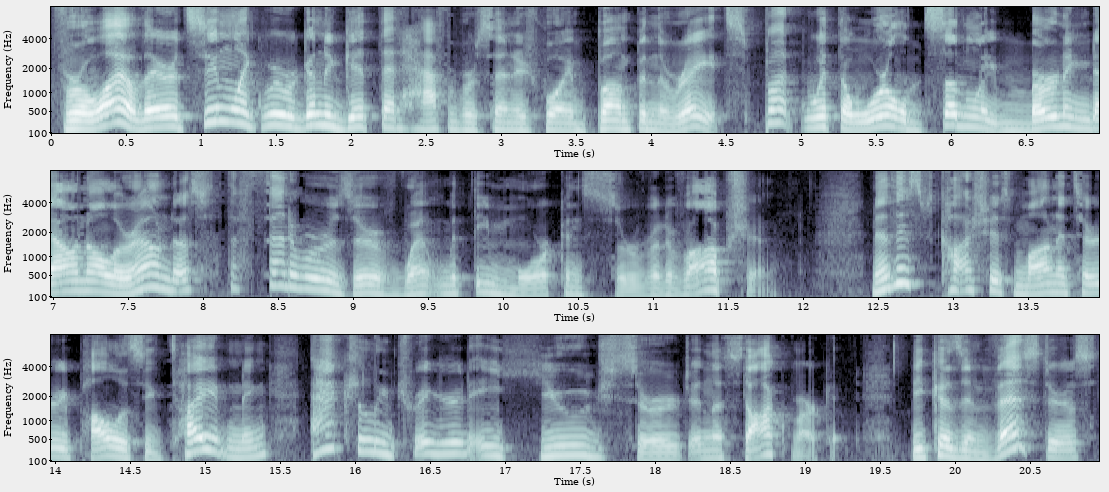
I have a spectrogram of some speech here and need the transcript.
For a while there, it seemed like we were going to get that half a percentage point bump in the rates, but with the world suddenly burning down all around us, the Federal Reserve went with the more conservative option. Now this cautious monetary policy tightening actually triggered a huge surge in the stock market because investors,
